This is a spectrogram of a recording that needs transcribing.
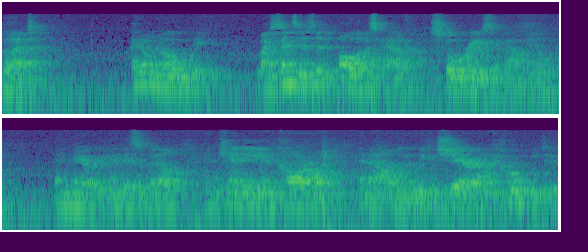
But I don't know. It, my sense is that all of us have stories about Bill and Mary and Isabel and Kenny and Carl and Alvin that we can share, and I hope we do.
